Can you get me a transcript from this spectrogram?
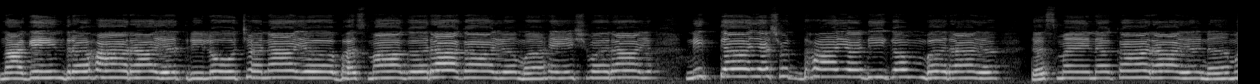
नागेंद्र हाराय त्रिलोचनाय भस्मागरागाय महेश्वराय नित्याय शुद्धाय दिगंबराय तस्मै नकाराय नम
